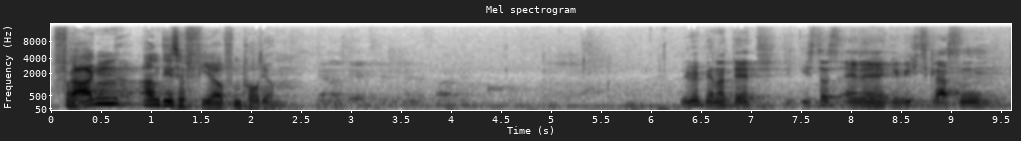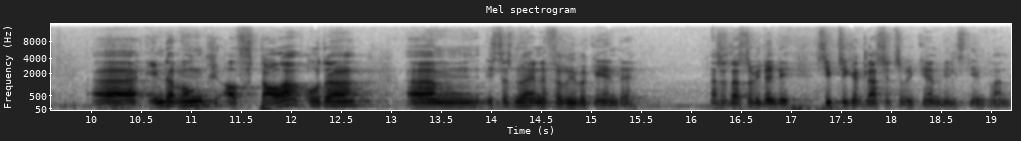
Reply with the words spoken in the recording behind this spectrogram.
Fragen an diese vier auf dem Podium. Liebe Bernadette, ist das eine Gewichtsklassenänderung auf Dauer oder ähm, ist das nur eine vorübergehende? Also, dass du wieder in die 70er-Klasse zurückkehren willst irgendwann?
